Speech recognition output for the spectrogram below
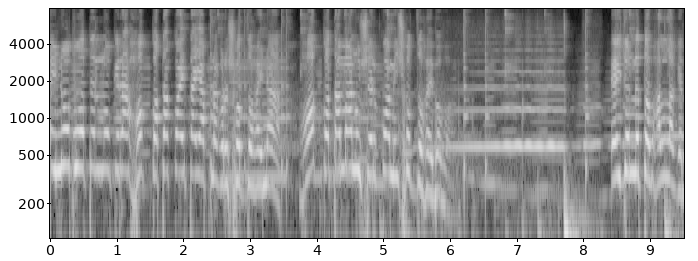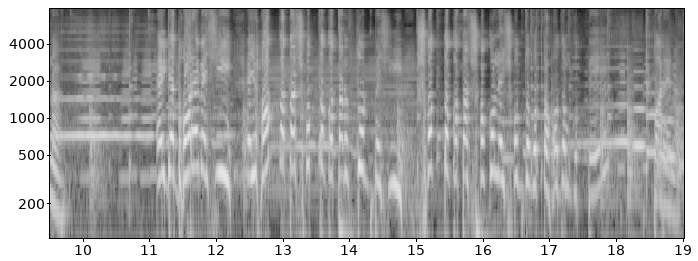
এই নবুয়তের লোকেরা হক কথা কয়, তাই আপনাদের সহ্য হয় না। হক কথা মানুষের কমই সহ্য হয়, বাবা। এই জন্য তো ভালো লাগে না। এইটা ধরে বেশি, এই হক কথা সত্য কথার চোট বেশি। সত্য কথা সকলে সহ্য করতে, হজম করতে পারে না।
